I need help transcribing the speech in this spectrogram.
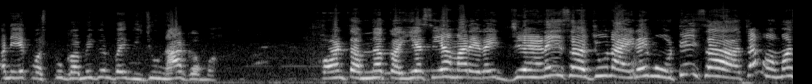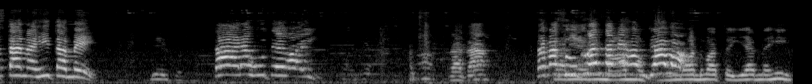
અને એક વસ્તુ ગમી ગયું ને ભાઈ બીજું ના ગમે. પણ તમને કહીએ છીએ અમારે રહી જેણી સજુ નાઈ રહી મોટી સ ચમ સમજતા નહીં તમે? તારે હું તે વાળી રાધા તમારા છોકરાને તમે સમજાવો. માનવા તૈયાર નહીં.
